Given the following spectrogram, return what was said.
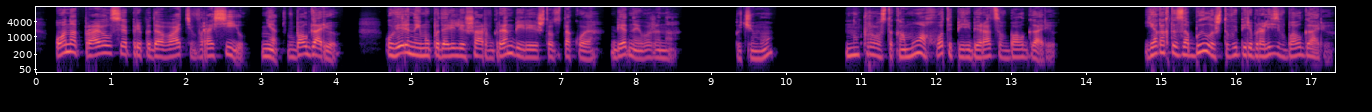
— «он отправился преподавать в Россию. Нет, в Болгарию. Уверена, ему подарили шар в Гренби или что-то такое. Бедная его жена. Почему? Ну просто кому охота перебираться в Болгарию? Я как-то забыла, что вы перебрались в Болгарию.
